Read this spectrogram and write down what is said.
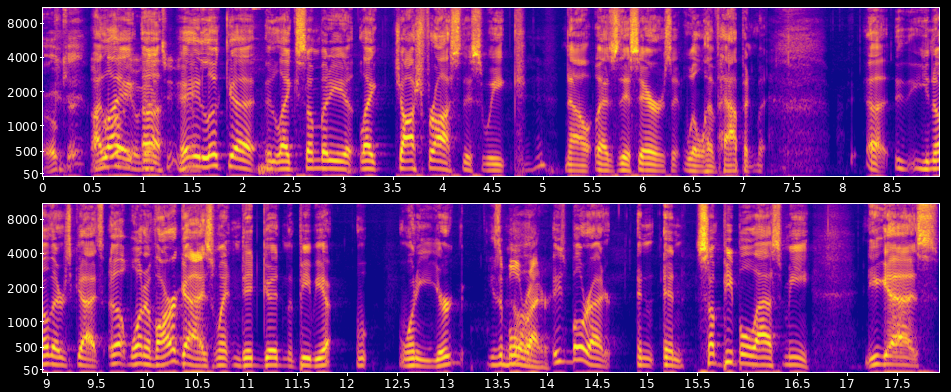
okay. I like. Uh, too, hey, look, uh, like somebody like Josh Frost this week. Mm-hmm. Now, as this airs, it will have happened, but uh, you know, there's guys. Uh, one of our guys went and did good in the PBR. One of your, He's a bull No, rider. He's a bull rider, and and some people ask me, "Do you guys?"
